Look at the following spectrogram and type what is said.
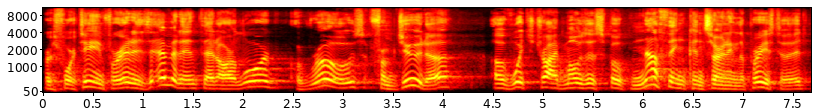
Verse 14, for it is evident that our Lord arose from Judah, of which tribe Moses spoke nothing concerning the priesthood,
